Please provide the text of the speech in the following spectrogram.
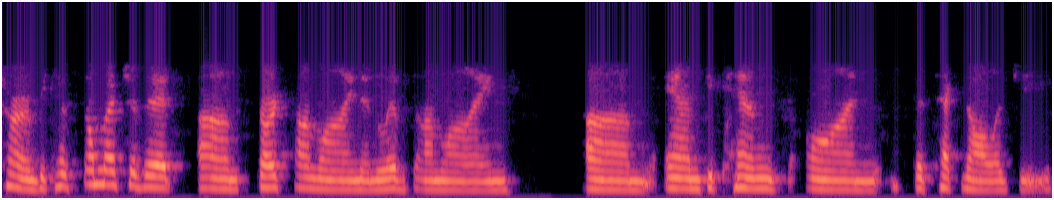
term because so much of it um, starts online and lives online um, and depends on the technology.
